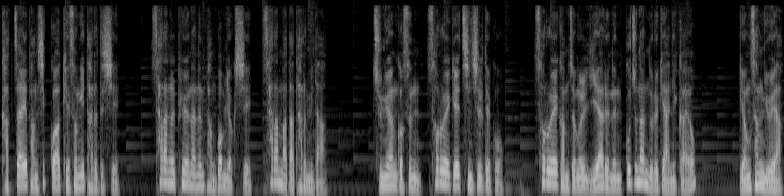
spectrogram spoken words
각자의 방식과 개성이 다르듯이 사랑을 표현하는 방법 역시 사람마다 다릅니다. 중요한 것은 서로에게 진실되고 서로의 감정을 이해하려는 꾸준한 노력이 아닐까요? 영상 요약.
